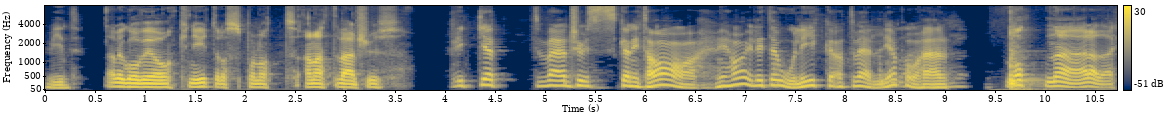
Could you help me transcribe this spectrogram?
vid. Ja, då går vi och knyter oss på något annat värdshus. Vilket värdshus ska ni ta? Vi har ju lite olika att välja på här. Något nära där.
